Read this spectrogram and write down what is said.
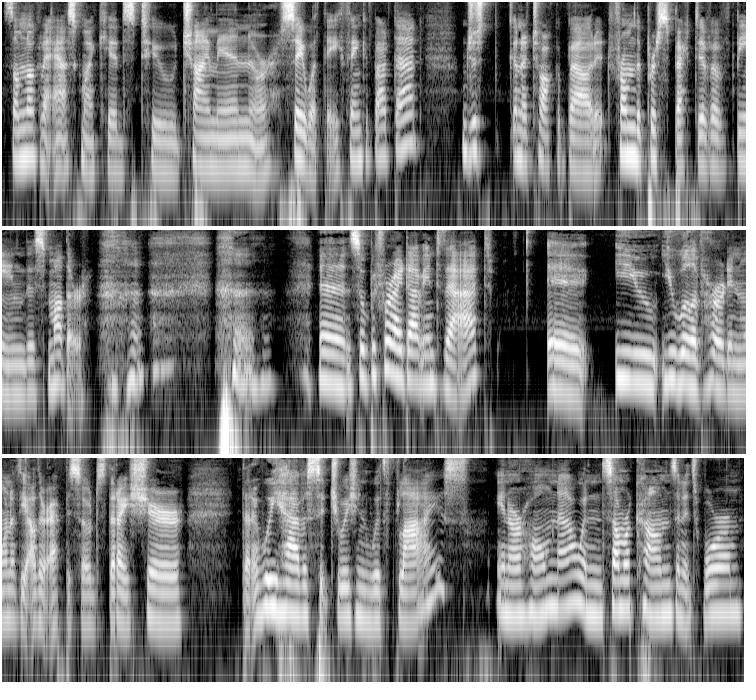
So I'm not going to ask my kids to chime in or say what they think about that. I'm just going to talk about it from the perspective of being this mother. uh, so before I dive into that, uh, you you will have heard in one of the other episodes that I share that we have a situation with flies in our home now. When summer comes and it's warm,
